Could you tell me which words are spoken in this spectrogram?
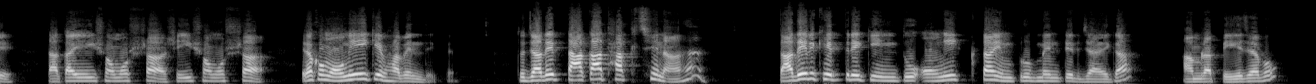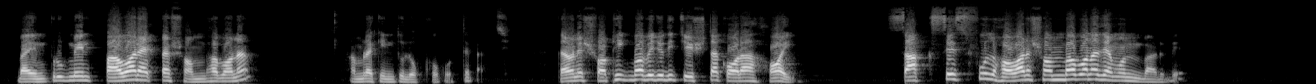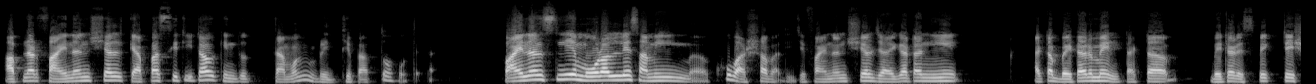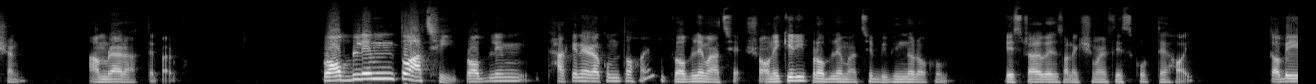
টাকা এই সমস্যা, সেই সমস্যা, এরকম অনেকে ভাবেন দেখবেন। তো যাদের টাকা থাকছে না হ্যাঁ তাদের ক্ষেত্রে কিন্তু অনেকটা ইমপ্রুভমেন্টের জায়গা আমরা পেয়ে যাব বা ইমপ্রুভমেন্ট পাওয়ার একটা সম্ভাবনা আমরা কিন্তু লক্ষ্য করতে পারছি। তার মানে সঠিকভাবে যদি চেষ্টা করা হয় সাকসেসফুল হওয়ার সম্ভাবনা যেমন বাড়বে আপনার ফাইন্যান্সিয়াল ক্যাপাসিটিটাও কিন্তু তেমন বৃদ্ধিপ্রাপ্ত হতে পারে। ফাইন্যান্স নিয়ে মোরাললেস আমি খুব আশাবাদী যে ফাইন্যান্সিয়াল জায়গাটা নিয়ে একটা বেটারমেন্ট একটা বেটার এক্সপেকটেশন আমরা রাখতে পারব। প্রবলেম তো আছেই প্রবলেম থাকে না এরকম তো হয় না প্রবলেম আছে। অনেকেরই প্রবলেম আছে, বিভিন্ন রকম ডিস্টারবেন্স অনেক সময় ফেস করতে হয়। তবে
